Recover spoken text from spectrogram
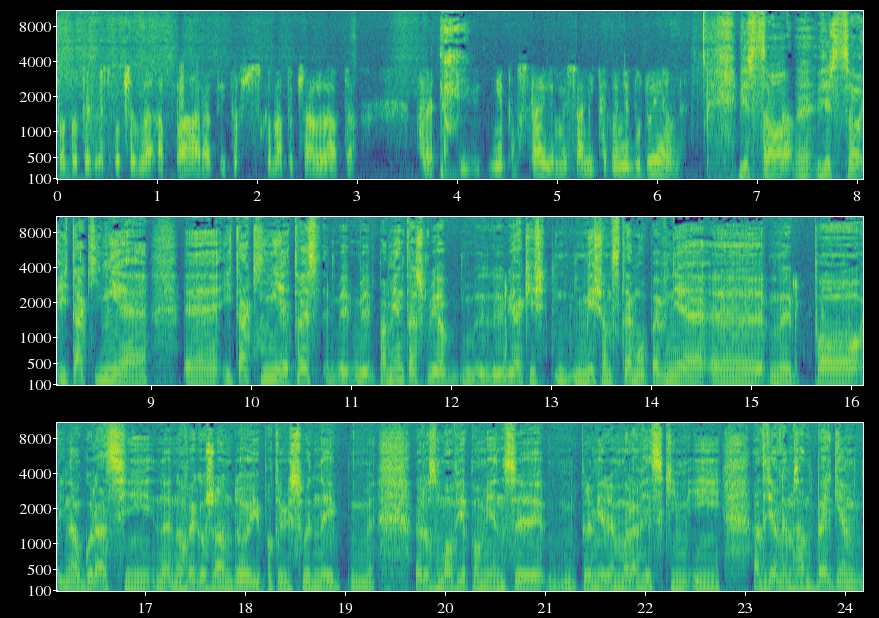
bo do tego jest potrzebny aparat i to wszystko na to trzeba lata. Ale taki nie powstaje, my sami tego nie budujemy. Wiesz co, e, wiesz co, i tak i nie, e, i tak i nie. To jest, pamiętasz, jakiś miesiąc temu pewnie e, po inauguracji n- nowego rządu i po tej słynnej rozmowie pomiędzy premierem Morawieckim i Adrianem Zandbergiem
